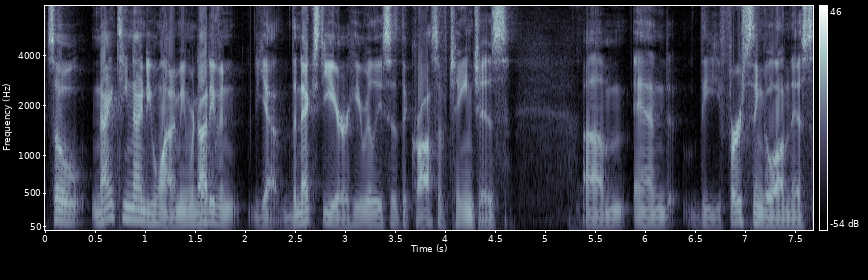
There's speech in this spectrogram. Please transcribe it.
So 1991, I mean, we're not even, yeah, the next year he releases The Cross of Changes. Um, and the first single on this,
